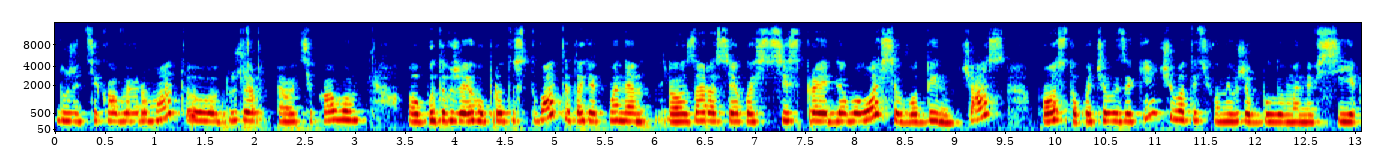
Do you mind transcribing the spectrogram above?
Дуже цікавий аромат, е, дуже е, цікаво буде вже його протестувати, так як в мене зараз якось ці спреї для волосся в один час просто почали закінчуватись. Вони вже були в мене всі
